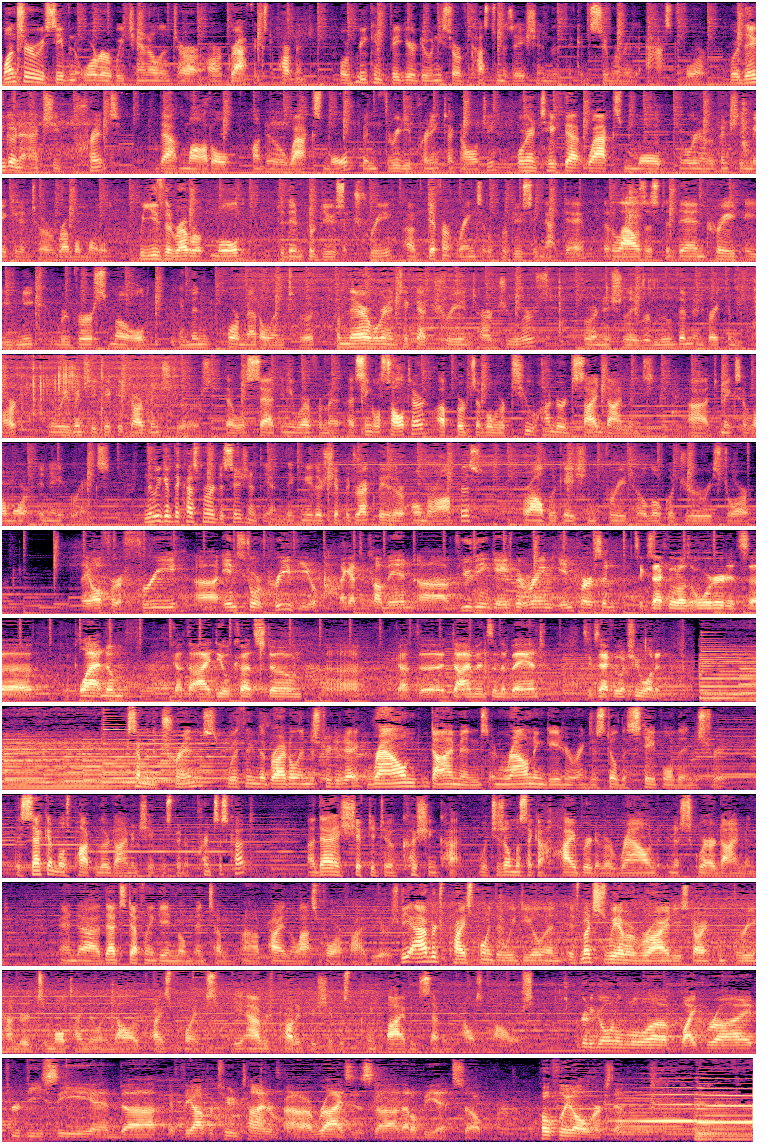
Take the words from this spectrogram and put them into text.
Once we receive an order, we channel into our, our, graphics department or reconfigure to any sort of customization that the consumer has asked for. We're then going to actually print that model onto a wax mold in 3D printing technology. We're going to take that wax mold and we're going to eventually make it into a rubber mold. We use the rubber mold to then produce a tree of different rings that we're producing that day that allows us to then create a unique reverse mold. We can then pour metal into it. From there, we're going to take that tree into our jewelers We'll initially remove them and break them apart. And we eventually take it to our bench jewelers that will set anywhere from a, a single solitaire upwards of over 200 side diamonds uh, to make some of our more innate rings. And then we give the customer a decision at the end. They can either ship it directly to their home or office or obligation free to a local jewelry store. They offer a free uh, in-store preview. I got to come in, uh, view the engagement ring in person. It's exactly what I was ordered. It's uh, platinum, got the ideal cut stone, Got the diamonds in the band. It's exactly what you wanted. Some of the trends within the bridal industry today, round diamonds and round engagement rings is still the staple of the industry. The second most popular diamond shape has been a princess cut. Uh, that has shifted to a cushion cut, which is almost like a hybrid of a round and a square diamond and uh, that's definitely gained momentum uh, probably in the last four or five years. The average price point that we deal in, as much as we have a variety starting from 300 to multi-million dollar price points, the average product we ship is between five and seven thousand dollars. We're going to go on a little uh, bike ride through DC, and uh, if the opportune time uh, arises, uh, that'll be it. So hopefully it all works out.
